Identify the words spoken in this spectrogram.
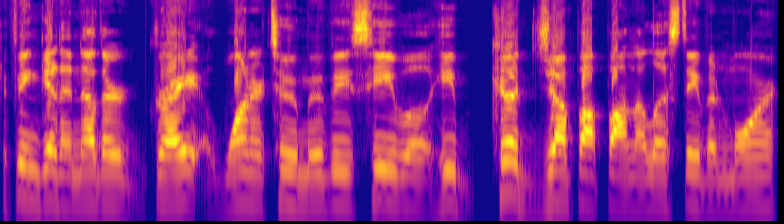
If he can get another great one or two movies, he will he could jump up on the list even more.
